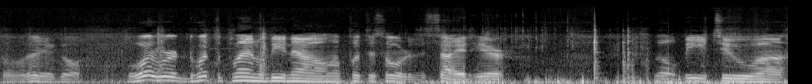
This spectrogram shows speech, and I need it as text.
So there you go. What we're what the plan will be now, I'll put this over to the side here. Will be to uh,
